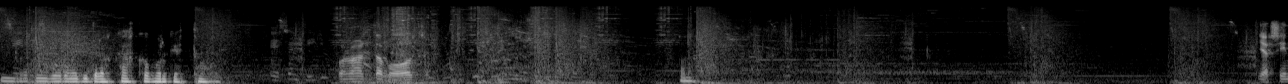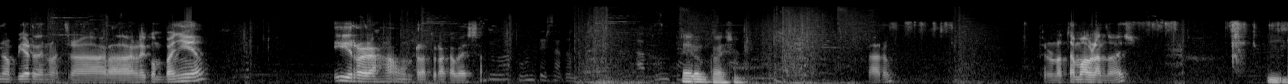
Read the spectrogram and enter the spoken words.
ratillo que me quite los cascos porque esto. Es sencillo. Pon los altavoz. Y así no pierde nuestra agradable compañía. Y relaja un rato la cabeza. Era un cabezón. claro. Pero no estamos hablando de eso. Mm.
